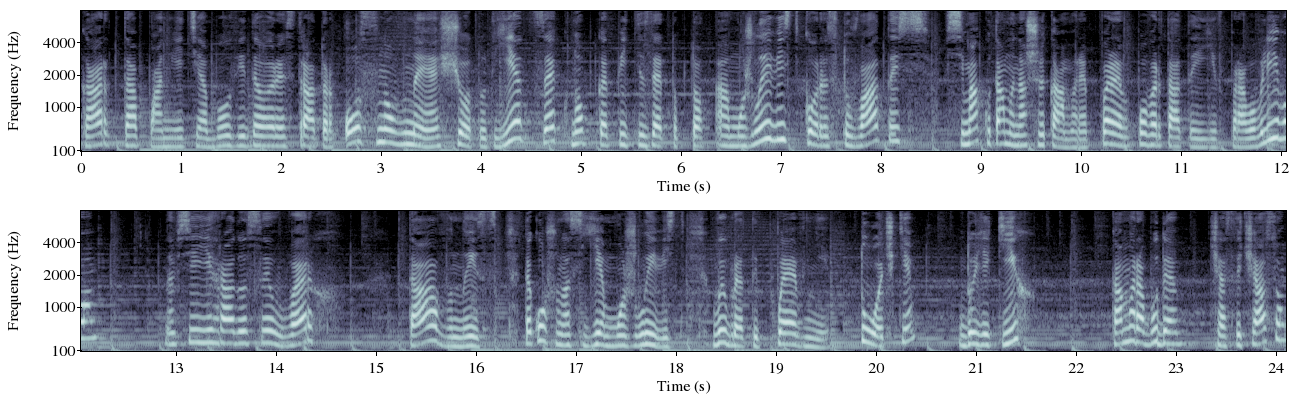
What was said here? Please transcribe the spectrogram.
карта пам'яті або відеореєстратор. Основне, що тут є, це кнопка PTZ, тобто е, можливість користуватись всіма кутами нашої камери, повертати її вправо-вліво на всі її градуси, вверх та вниз. Також у нас є можливість вибрати певні точки, до яких камера буде час від часу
